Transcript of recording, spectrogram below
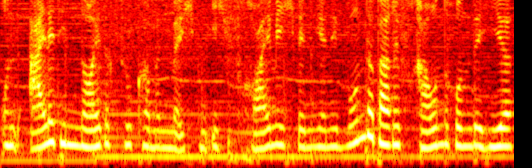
und alle, die neu dazukommen möchten. Ich freue mich, wenn wir eine wunderbare Frauenrunde hier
